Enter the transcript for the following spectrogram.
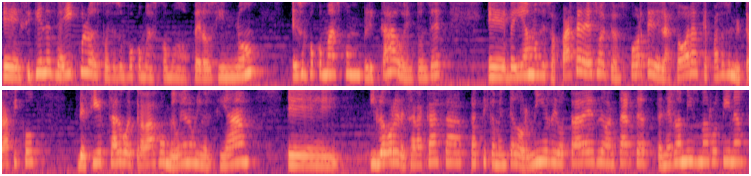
eh, si tienes vehículo, después es un poco más cómodo, pero si no, es un poco más complicado. Entonces, eh, veíamos eso. Aparte de eso, el transporte y de las horas que pasas en el tráfico, decir, salgo del trabajo, me voy a la universidad eh, y luego regresar a casa prácticamente a dormir y otra vez levantarte a tener la misma rutina,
